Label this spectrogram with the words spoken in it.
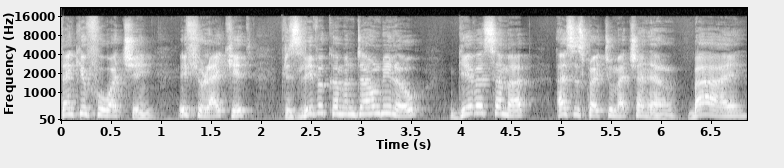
Thank you for watching. If you like it, please leave a comment down below, give a thumb up and subscribe to my channel. Bye!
